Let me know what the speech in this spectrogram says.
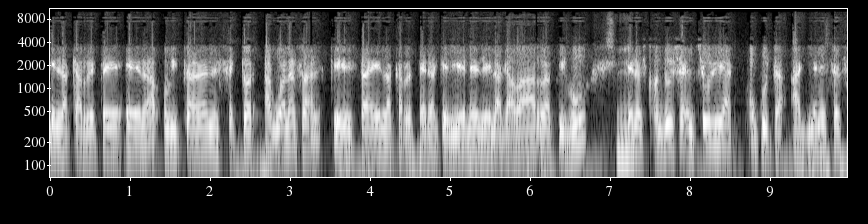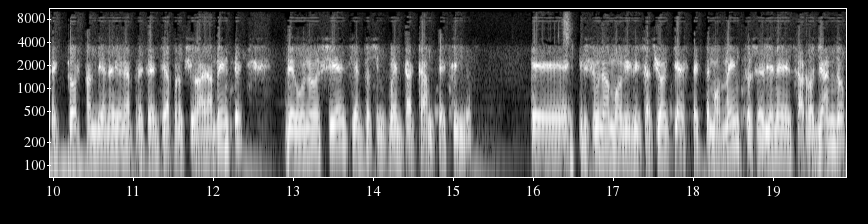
en la carretera ubicada en el sector Agualazal, que esta es la carretera que viene de la Gabarra, Tibú, Sí. que nos conduce al Zulia, Cúcuta. Allí en este sector también hay una presencia aproximadamente de unos 100, 150 campesinos. Eh, Es una movilización que hasta este momento se viene desarrollando,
